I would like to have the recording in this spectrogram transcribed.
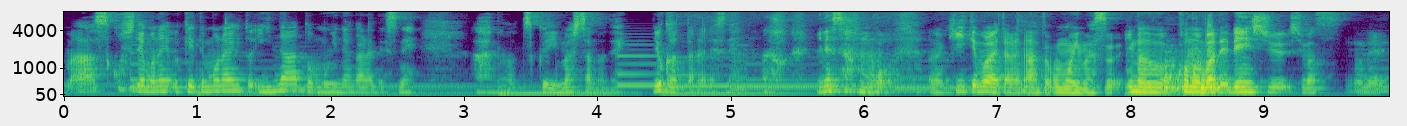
まあ少しでもね、受けてもらえるといいなと思いながらですね、あの作りましたので、よかったらですね、あの皆さんもあの聞いてもらえたらなと思います。今のこの場で練習しますので。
